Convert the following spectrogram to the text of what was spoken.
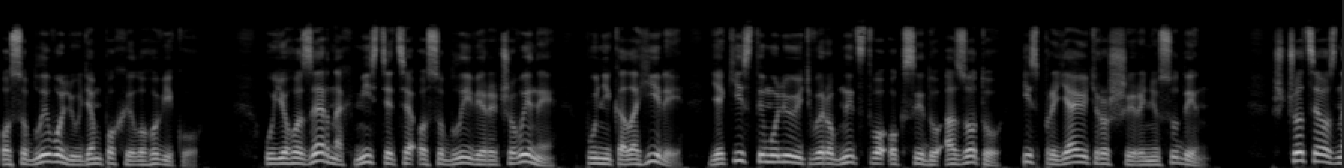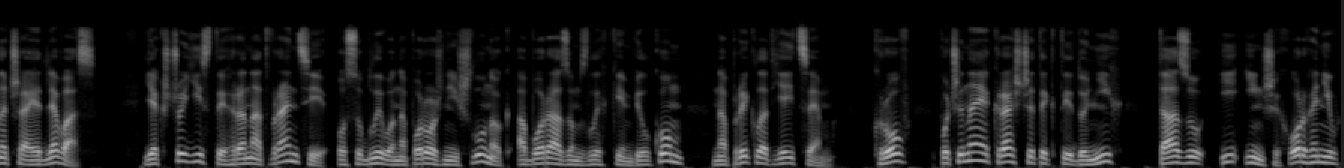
особливо людям похилого віку. У його зернах містяться особливі речовини, пунікалагірі, які стимулюють виробництво оксиду азоту і сприяють розширенню судин. Що це означає для вас? Якщо їсти гранат вранці, особливо на порожній шлунок або разом з легким білком, наприклад, яйцем, кров починає краще текти до ніг, тазу і інших органів,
